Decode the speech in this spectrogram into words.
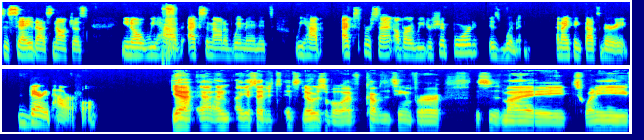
to say that's not just you know, we have X amount of women. It's we have X percent of our leadership board is women. And I think that's very, very powerful. Yeah, and like I said, it's it's noticeable. I've covered the team for this is my twenty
